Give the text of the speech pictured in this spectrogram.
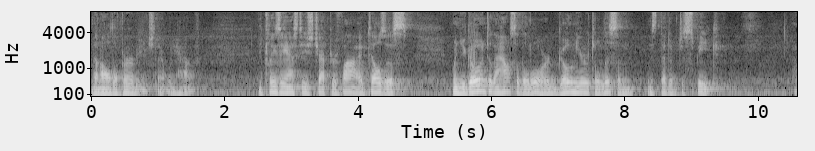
than all the verbiage that we have. Ecclesiastes chapter 5 tells us when you go into the house of the Lord, go near to listen instead of to speak. Uh,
